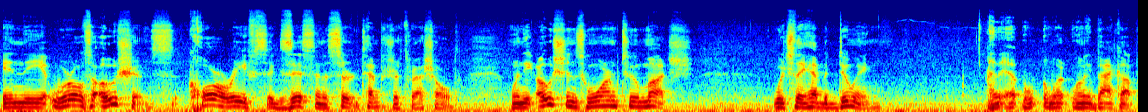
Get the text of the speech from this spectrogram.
In the world's oceans, coral reefs exist in a certain temperature threshold. When the oceans warm too much, which they have been doing, uh, let me back up.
